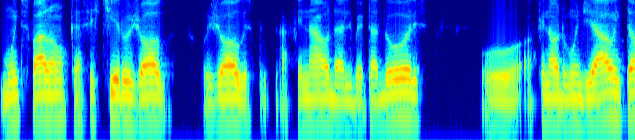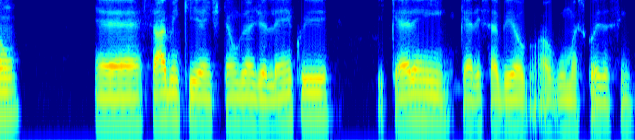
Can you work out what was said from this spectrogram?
muitos falam que assistiram os jogos, os jogos, a final da Libertadores, o, a final do Mundial, então é, sabem que a gente tem um grande elenco e, e querem, querem saber algumas coisas assim.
